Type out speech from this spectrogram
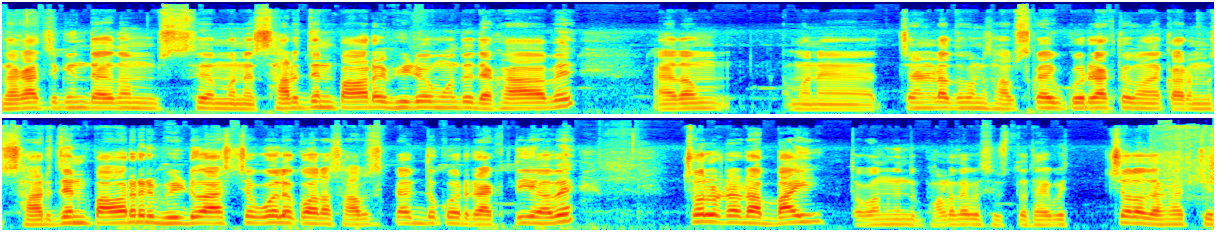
দেখা যাচ্ছে কিন্তু একদম সে- মানে সার্জেন পাওয়ারের ভিডিওর মধ্যে দেখা হবে। একদম মানে চ্যানেলটা তখন সাবস্ক্রাইব করে রাখতে হবে কারণ সার্জেন পাওয়ারের ভিডিও আসছে বলে কথা সাবস্ক্রাইব তো করে রাখতেই হবে। চলো টাটা বাই তখন কিন্তু ভালো থাকবে, সুস্থ থাকবে। চলো দেখাচ্ছি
